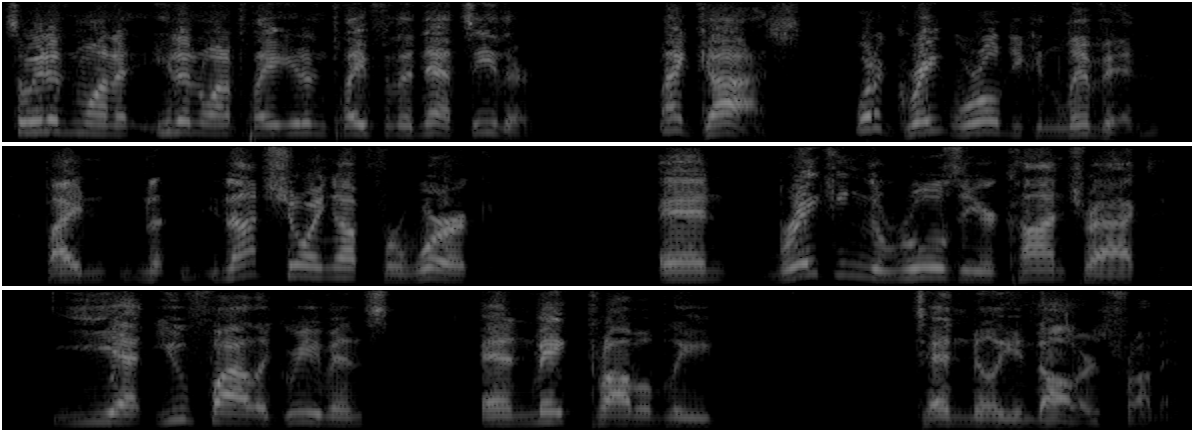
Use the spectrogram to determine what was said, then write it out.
so he doesn't want to he doesn't want to play. He doesn't play for the Nets either. My gosh, what a great world you can live in by n- not showing up for work and breaking the rules of your contract. Yet you file a grievance and make probably ten million dollars from it.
